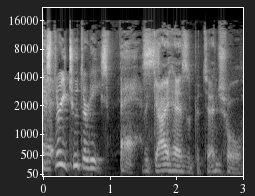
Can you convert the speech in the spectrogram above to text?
6'3", 230, he's fast. the guy has the potential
